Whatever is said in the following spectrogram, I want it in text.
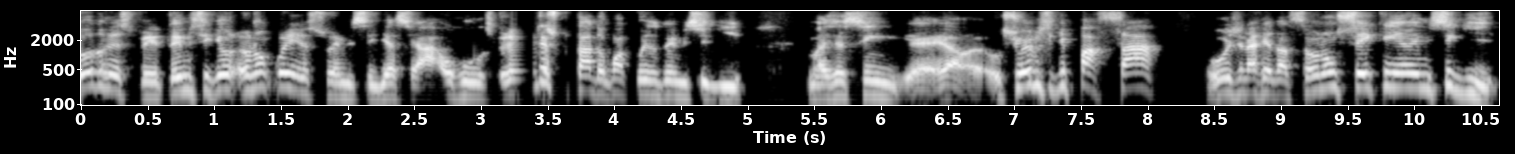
todo respeito, MC Gui, eu, não conheço o MC Gui, assim, ah, o russo. Eu já tinha escutado alguma coisa do MC Gui, mas, assim, é, se o MC Gui passar hoje na redação, eu não sei quem é o MC Gui.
